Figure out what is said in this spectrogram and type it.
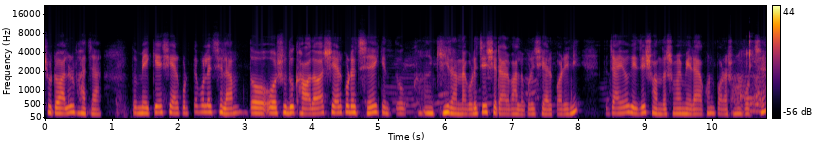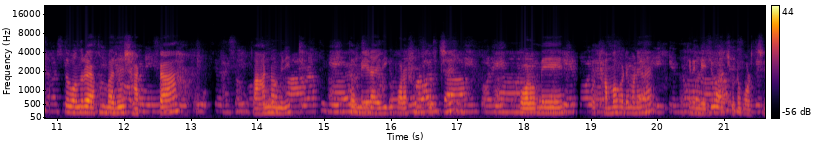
ছোট আলুর ভাজা। তো মেয়েকে শেয়ার করতে বলেছিলাম তো ও শুধু খাওয়া দাওয়া শেয়ার করেছে কিন্তু কি রান্না করেছে সেটা আর ভালো করে শেয়ার করেনি। তো যাই হোক এই যে সন্ধ্যার সময় মেয়েরা এখন পড়াশোনা করছে। তো বন্ধুরা এখন বাজে সাতটা বাহান্ন মিনিট। তো মেয়েরা এদিকে পড়াশোনা করছে। বড় মেয়ে ও ঠাম্মা ঘরে মনে হয় এখানে মেজো আর ছোট পড়ছে।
